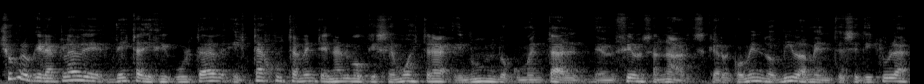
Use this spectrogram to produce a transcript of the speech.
Yo creo que la clave de esta dificultad está justamente en algo que se muestra en un documental en Films and Arts que recomiendo vivamente, se titula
